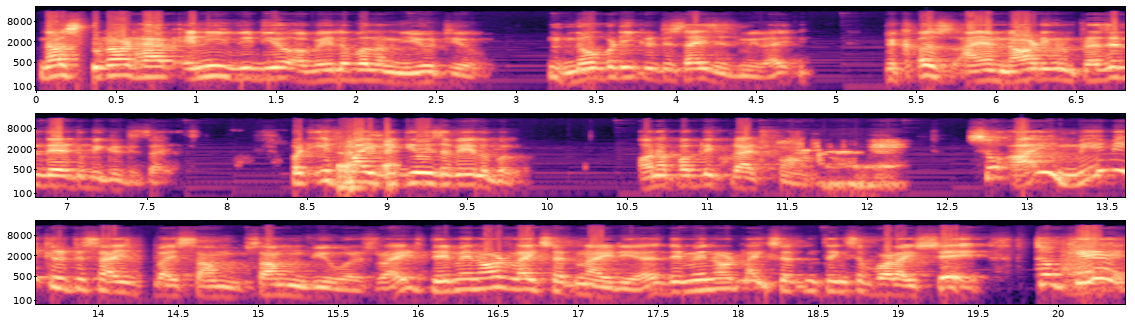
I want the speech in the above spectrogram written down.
Now, do not have any video available on YouTube. Nobody criticizes me, right? Because I am not even present there to be criticized. But if my video is available on a public platform, so I may be criticized by some some viewers, right? They may not like certain ideas, they may not like certain things of what I say. It's okay.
